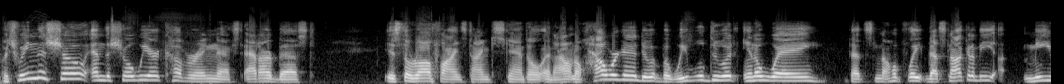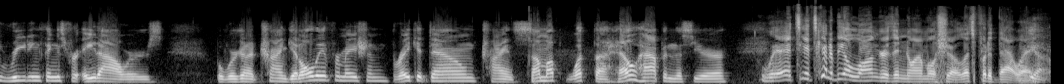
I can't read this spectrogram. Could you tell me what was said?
between this show and the show we are covering next, at our best, is the Rob Feinstein scandal. And I don't know how we're going to do it, but we will do it in a way that's not hopefully that's not going to be me reading things for eight hours but we're going to try and get all the information, break it down, try and sum up what the hell happened this year. Well, It's it's going to be a longer than normal show. Let's put it that way. Yeah,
